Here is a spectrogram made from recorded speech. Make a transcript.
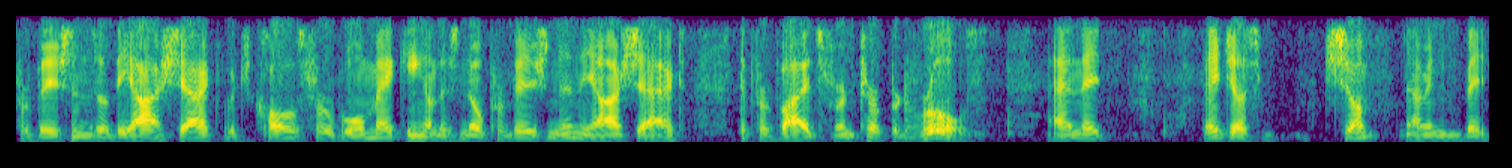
provisions of the OSH Act, which calls for rulemaking, and there's no provision in the OSH Act that provides for interpretive rules. And they they just jumped, I mean, they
